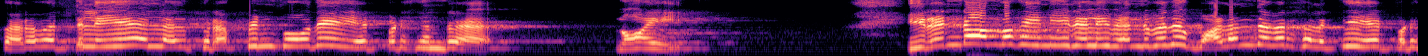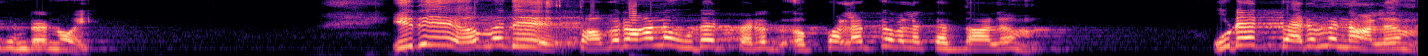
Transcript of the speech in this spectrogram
பருவத்திலேயே அல்லது பிறப்பின் போதே ஏற்படுகின்ற நோய். இரண்டாம் வகை நீரிழிவு என்பது வளர்ந்தவர்களுக்கு ஏற்படுகின்ற நோய். இது எமது தவறான உடற்பழக்க பழக்க வழக்கத்தாலும் உடற்பருமனாலும்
